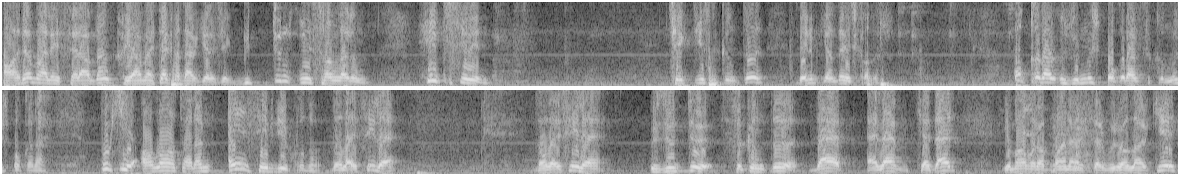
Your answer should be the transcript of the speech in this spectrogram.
Adem Aleyhisselam'dan kıyamete kadar gelecek bütün insanların hepsinin çektiği sıkıntı benim yanında hiç kalır. O kadar üzülmüş, o kadar sıkılmış, o kadar. Bu ki Allahu Teala'nın en sevdiği kulu. Dolayısıyla dolayısıyla üzüntü, sıkıntı, dert, elem, keder İmam-ı Rabbani Hazretleri buyuruyorlar ki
